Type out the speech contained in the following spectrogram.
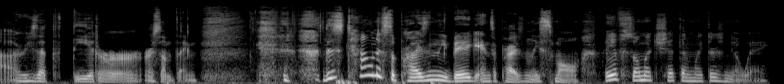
uh, or he's at the theater or something. this town is surprisingly big and surprisingly small. They have so much shit that I'm like, there's no way.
